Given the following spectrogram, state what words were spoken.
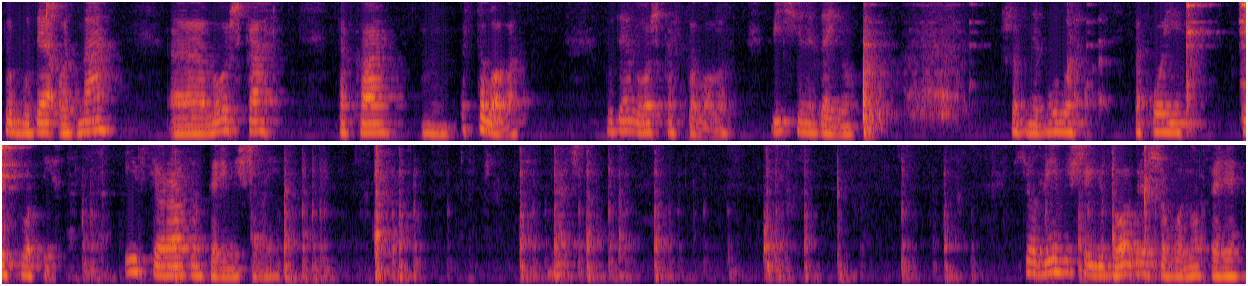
то буде одна е, ложка така столова. Буде ложка столова. Більше не даю, щоб не було такої кислоти. І все разом перемішаю. Бачите? Все вимішаю добре, щоб воно пере,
